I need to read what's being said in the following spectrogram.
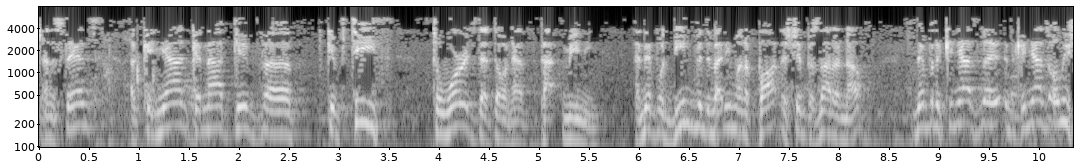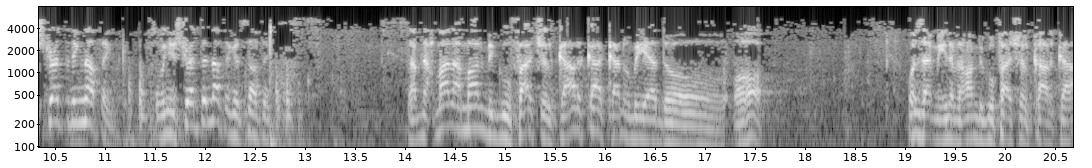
Understands? A kinyan cannot give uh, give teeth to words that don't have meaning, and therefore din v'devarim on a partnership is not enough. Therefore, the kinyan's the kinyan's only strengthening nothing. So when you strengthen nothing, it's nothing. Oh, what does that mean? Nachman bigufa shel karka.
